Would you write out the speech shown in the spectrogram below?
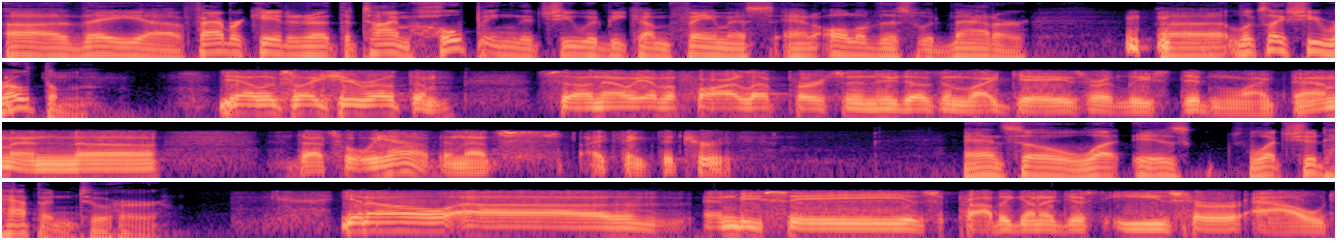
uh, they uh, fabricated it at the time, hoping that she would become famous and all of this would matter. Uh, looks like she wrote them. Yeah, it looks like she wrote them. So now we have a far left person who doesn't like gays, or at least didn't like them, and uh, that's what we have, and that's, I think, the truth. And so, what is what should happen to her? You know, uh, NBC is probably going to just ease her out.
